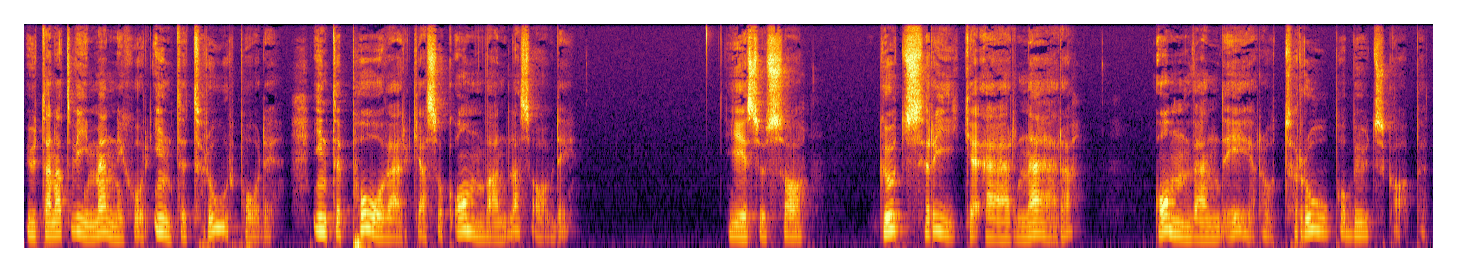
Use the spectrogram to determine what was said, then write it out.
utan att vi människor inte tror på det, inte påverkas och omvandlas av det. Jesus sa Guds rike är nära. Omvänd er och tro på budskapet.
